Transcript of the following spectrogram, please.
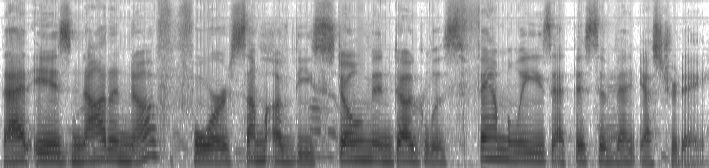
That is not enough for some of the Stoneman Douglas families at this event yesterday.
